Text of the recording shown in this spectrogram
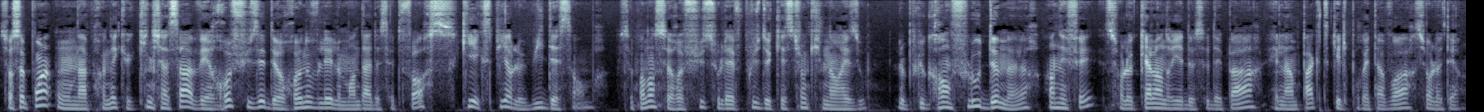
Sur ce point, on apprenait que Kinshasa avait refusé de renouveler le mandat de cette force, qui expire le 8 décembre. Cependant, ce refus soulève plus de questions qu'il n'en résout. Le plus grand flou demeure, en effet, sur le calendrier de ce départ et l'impact qu'il pourrait avoir sur le terrain.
